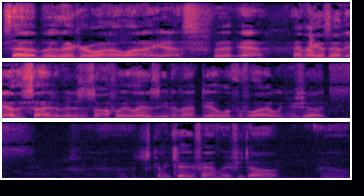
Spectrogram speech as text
so, bootlicker 101, I guess. But yeah. And like I said, the other side of it is it's awfully lazy to not deal with the fly when you should. It's going to kill your family if you don't. You know,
